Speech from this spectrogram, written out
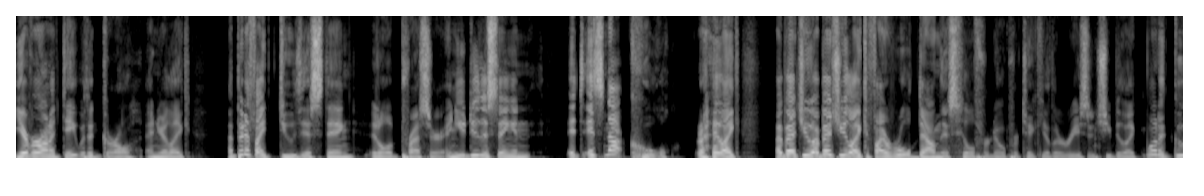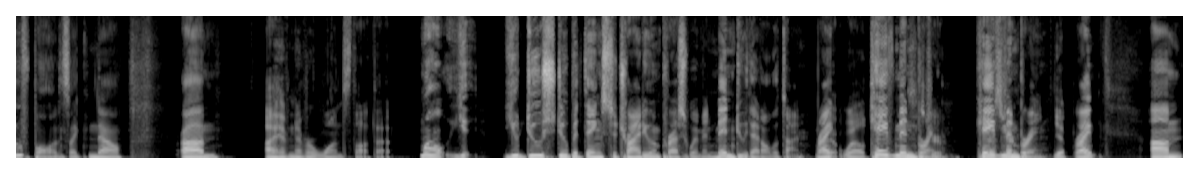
you ever on a date with a girl and you're like, I bet if I do this thing, it'll impress her. And you do this thing and it, it's not cool, right? Like I bet you I bet you like if I rolled down this hill for no particular reason, she'd be like, What a goofball. And it's like, no. Um i have never once thought that well you you do stupid things to try to impress women. Men do that all the time, right? Uh, well Caveman brain. true. Caveman brain. Yep. Right. Um,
